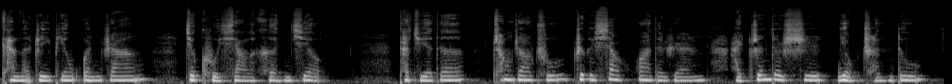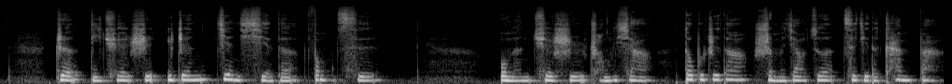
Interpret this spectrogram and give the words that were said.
看了这一篇文章，就苦笑了很久。他觉得创造出这个笑话的人，还真的是有程度。这的确是一针见血的讽刺。我们确实从小都不知道什么叫做自己的看法，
